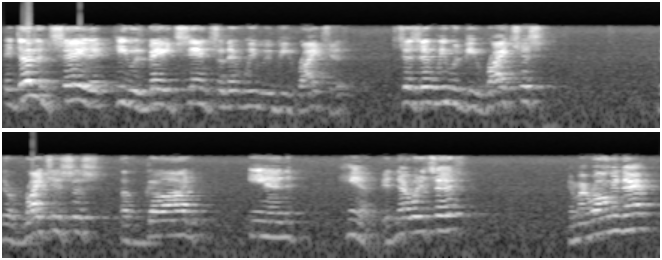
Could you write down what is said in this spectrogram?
It doesn't say that he was made sin so that we would be righteous. It says that we would be righteous the righteousness of God in him. Isn't that what it says? Am I wrong in that?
